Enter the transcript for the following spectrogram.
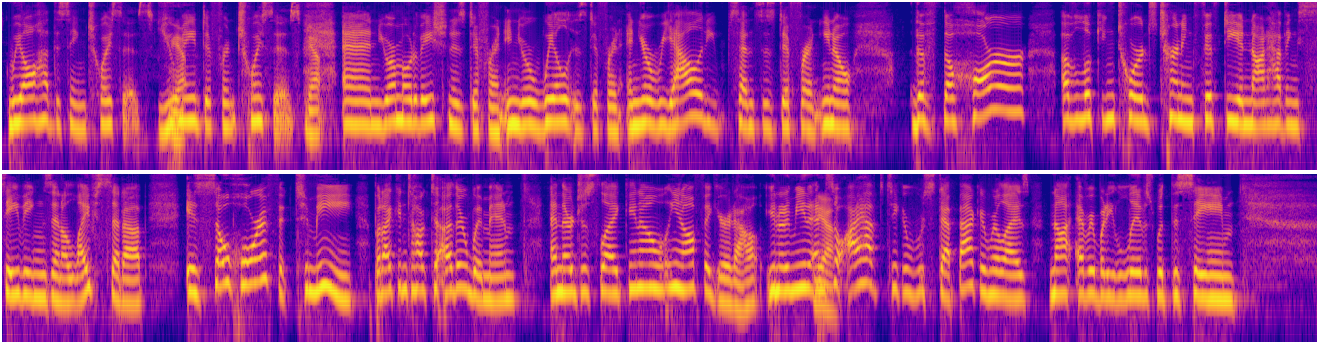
we all had the same choices. You Yeah. made different choices. Yeah. And your motivation is different and your will is different and your reality sense is different. You know, the the horror of looking towards turning 50 and not having savings and a life set up is so horrific to me, but I can talk to other women and they're just like, you know, you know, I'll figure it out. You know what I mean? And Yeah. so I have to take a step back and realize not everybody lives with the same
